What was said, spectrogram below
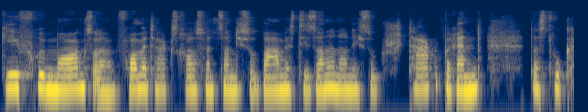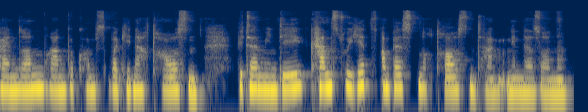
geh früh morgens oder vormittags raus, wenn es noch nicht so warm ist, die Sonne noch nicht so stark brennt, dass du keinen Sonnenbrand bekommst, aber geh nach draußen. Vitamin D kannst du jetzt am besten noch draußen tanken in der Sonne.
